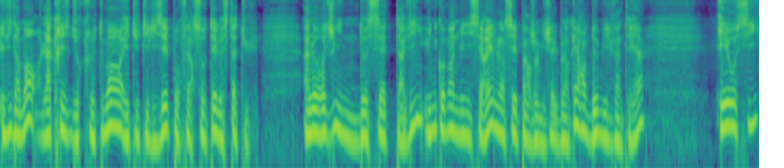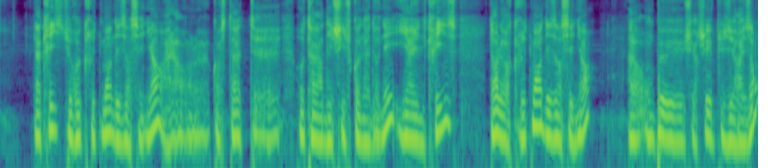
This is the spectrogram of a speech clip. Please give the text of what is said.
évidemment, la crise du recrutement est utilisée pour faire sauter le statut. À l'origine de cet avis, une commande ministérielle lancée par Jean-Michel Blanquer en 2021 et aussi la crise du recrutement des enseignants. Alors on le constate euh, au travers des chiffres qu'on a donnés, il y a une crise dans le recrutement des enseignants. Alors on peut chercher plusieurs raisons.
